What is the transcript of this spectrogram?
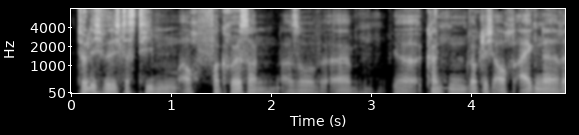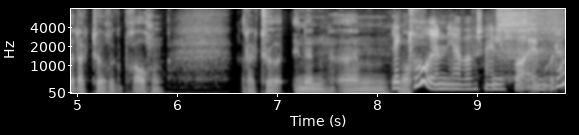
natürlich will ich das Team auch vergrößern. Also äh, wir könnten wirklich auch eigene Redakteure gebrauchen, RedakteurInnen. Ähm, Lektorinnen ja wahrscheinlich vor allem, oder?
